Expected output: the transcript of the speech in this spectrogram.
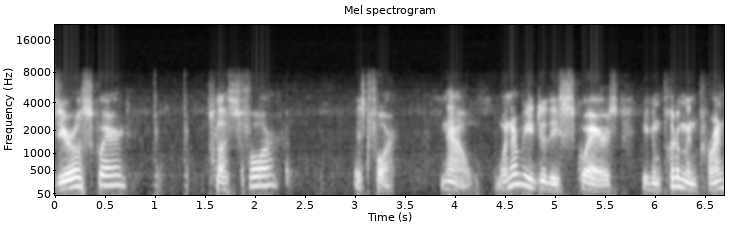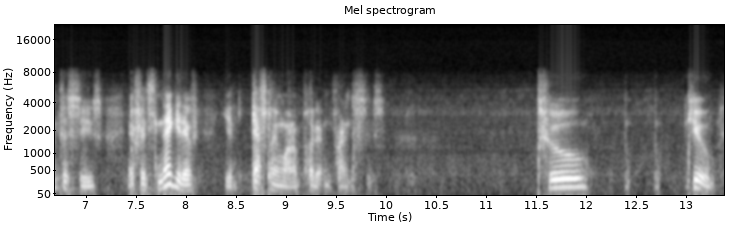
0 squared plus 4 is 4. Now, whenever you do these squares, you can put them in parentheses. If it's negative, you definitely want to put it in parentheses. 2 cubed.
